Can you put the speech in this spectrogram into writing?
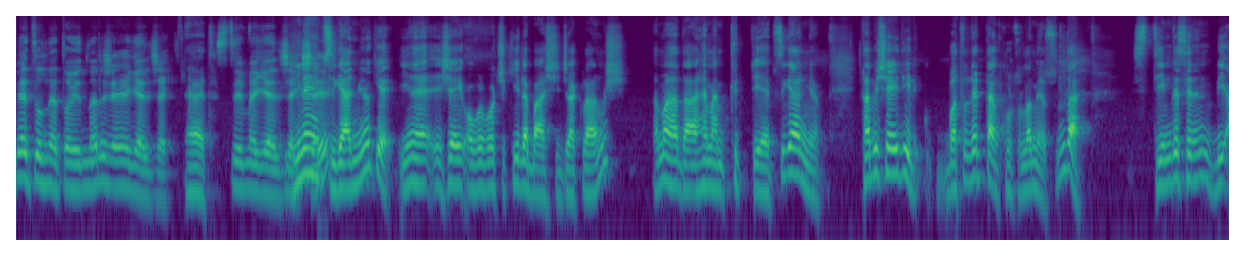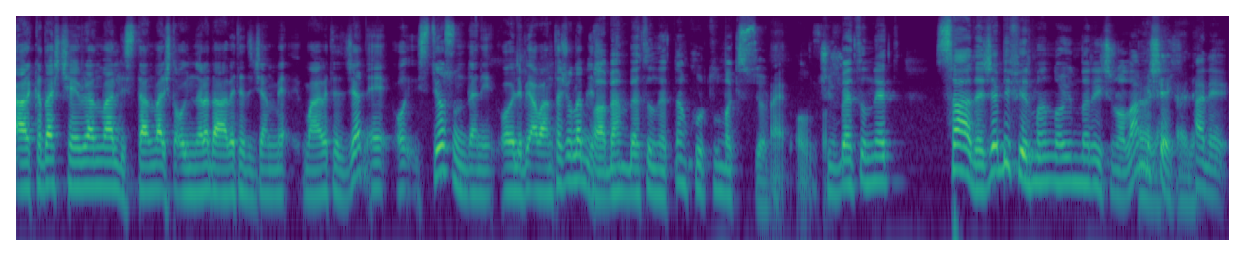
Battle.net oyunları şeye gelecek. Evet. Steam'e gelecek Yine şey. hepsi gelmiyor ki. Yine şey Overwatch 2 ile başlayacaklarmış. Ama daha hemen küt diye hepsi gelmiyor. Tabii şey değil. Battle.net'ten kurtulamıyorsun da. Steam'de senin bir arkadaş çevren var, listen var. İşte oyunlara davet edeceğim, davet edeceksin. E, o, istiyorsun hani öyle bir avantaj olabilir. Aa, ben Battle.net'ten kurtulmak istiyorum. Evet, olur. Çünkü Battle.net sadece bir firmanın oyunları için olan Öyle, bir şey. öyle. Hani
